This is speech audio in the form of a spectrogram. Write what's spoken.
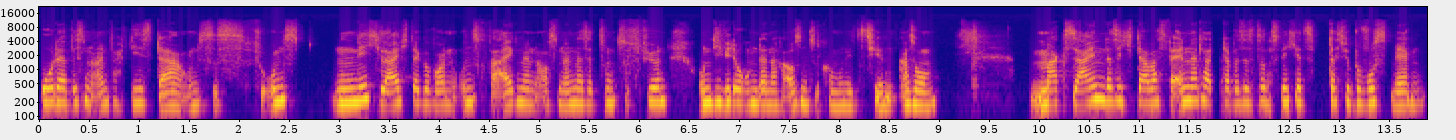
oder wissen einfach, die ist da. Und es ist für uns nicht leichter geworden, unsere eigenen Auseinandersetzungen zu führen und die wiederum dann nach außen zu kommunizieren. Also mag sein, dass sich da was verändert hat, aber es ist uns nicht jetzt, dass wir bewusst merken,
